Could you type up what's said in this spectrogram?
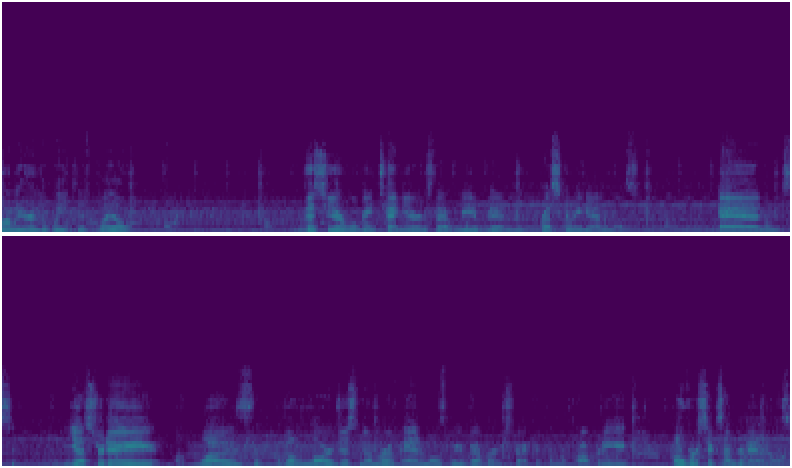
earlier in the week as well. This year will be 10 years that we have been rescuing animals. And yesterday was the largest number of animals we've ever extracted from a property. Over 600 animals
